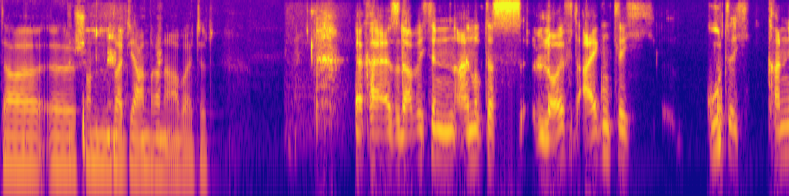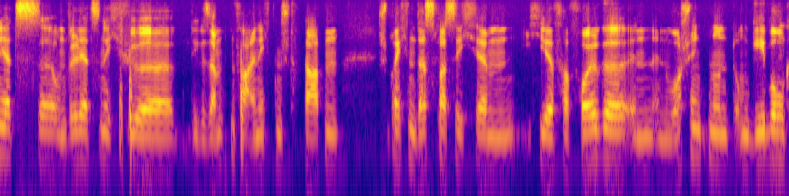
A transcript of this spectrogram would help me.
da äh, schon seit Jahren dran arbeitet? Ja, Kai, also da habe ich den Eindruck, das läuft eigentlich gut. Ich kann jetzt äh, und will jetzt nicht für die gesamten Vereinigten Staaten sprechen. Das, was ich ähm, hier verfolge in, in, Washington und Umgebung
